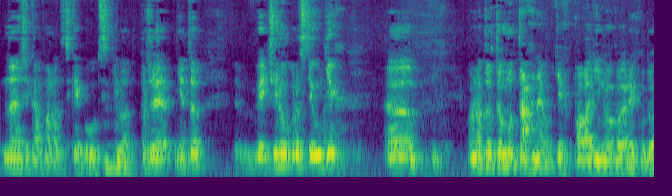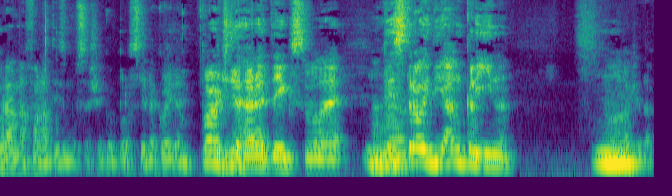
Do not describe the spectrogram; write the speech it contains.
ne, říkám fanaticky jako uctívat, mm-hmm. protože mě to většinou prostě u těch, uh, ono to k tomu tahne, u těch paladinů a kleriků to hrát na fanatismu, seš jako prostě takový ten purge the heretics, vole, Aha. destroy the unclean, Mm. no takže tak.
